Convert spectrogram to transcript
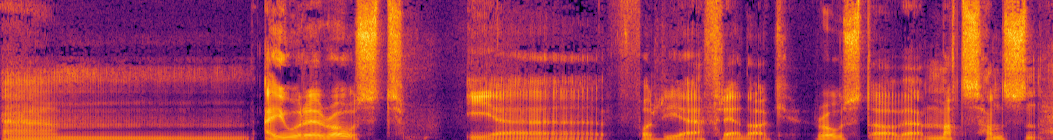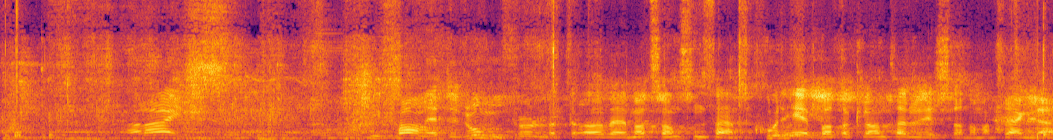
Um, jeg gjorde roast i uh, forrige fredag. Roast av uh, Mats Hansen. Nice. Fy faen, et rom fullt av uh, Mats Hansen-fans. Hvor er Bataclan-terroristene når man trenger det?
